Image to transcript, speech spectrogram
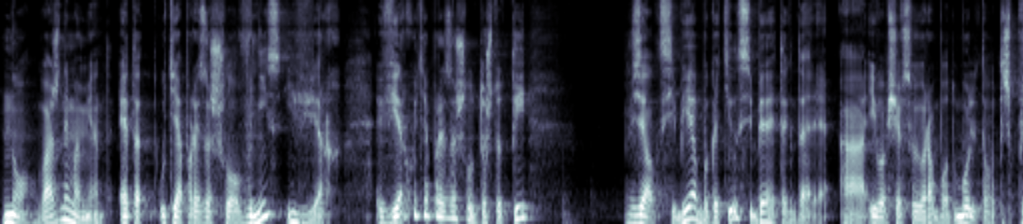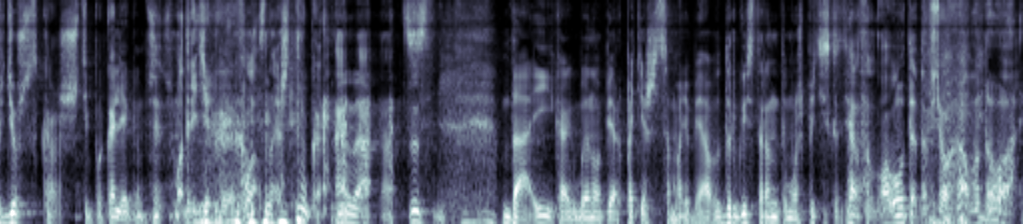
Но важный момент, это у тебя произошло вниз и вверх. Вверх у тебя произошло то, что ты взял к себе, обогатил себя и так далее. А, и вообще в свою работу. Более того, ты же придешь и скажешь, типа, коллегам, смотрите, какая классная штука. Ну да, и как бы, ну, во-первых, потешить самолюбие. А с другой стороны, ты можешь прийти и сказать, а вот это все говно.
